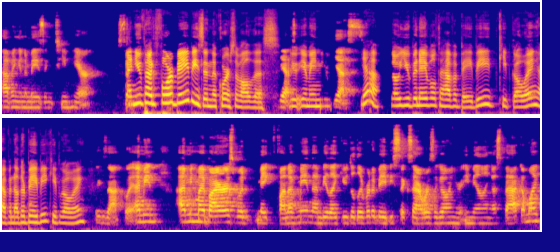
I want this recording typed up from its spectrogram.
having an amazing team here. And you've had four babies in the course of all this. Yes. You, I mean, yes. Yeah. So you've been able to have a baby, keep going, have another baby, keep going. Exactly. I mean, I mean, my buyers would make fun of me and then be like, "You delivered a baby six hours ago, and you're emailing us back." I'm like,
